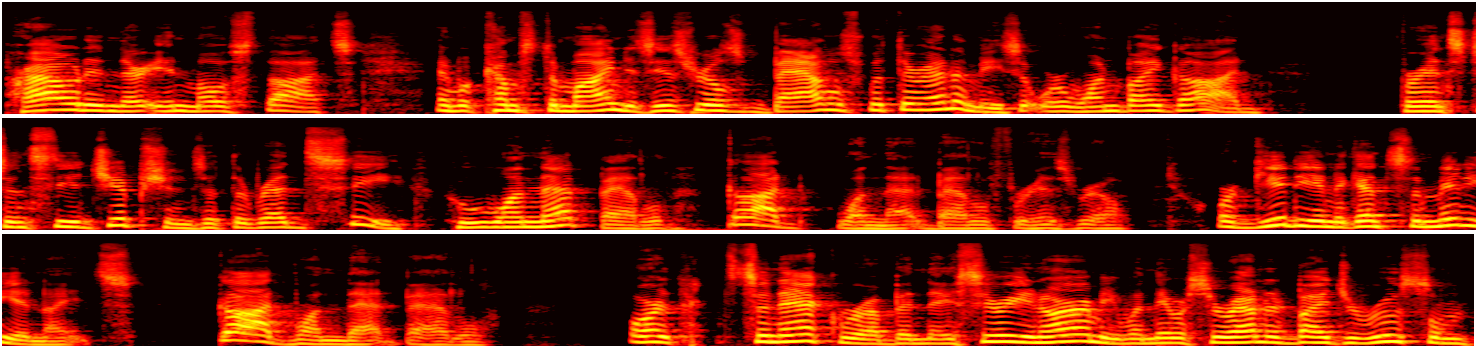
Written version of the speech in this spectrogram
proud in their inmost thoughts. And what comes to mind is Israel's battles with their enemies that were won by God. For instance, the Egyptians at the Red Sea. Who won that battle? God won that battle for Israel. Or Gideon against the Midianites. God won that battle. Or Sennacherib and the Assyrian army when they were surrounded by Jerusalem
